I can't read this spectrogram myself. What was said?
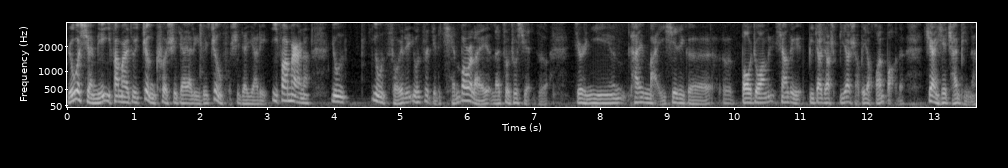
如果选民一方面对政客施加压力，对政府施加压力，一方面呢用用所谓的用自己的钱包来来做出选择，就是你他买一些这个呃包装相对比较较比较少、比较环保的这样一些产品呢，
